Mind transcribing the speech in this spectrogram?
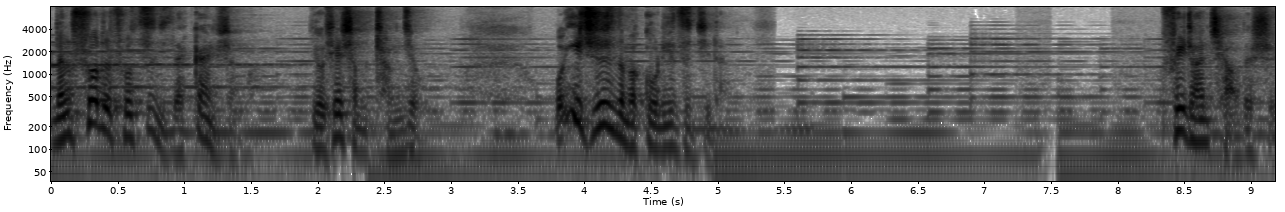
能说得出自己在干什么，有些什么成就。我一直是这么鼓励自己的。非常巧的是。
